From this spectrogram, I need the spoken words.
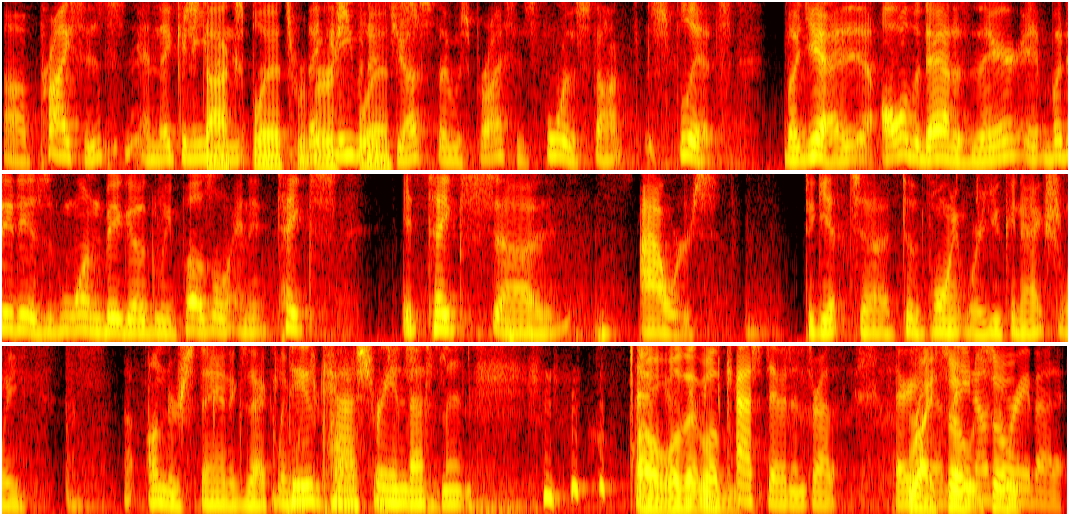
uh, prices, and they can Stock even, splits, they reverse can even adjust those prices for the stock splits. But yeah, all the data is there, it, but it is one big ugly puzzle, and it takes it takes uh, hours to get uh, to the point where you can actually understand exactly what Do your cash cost basis is. Reinvestment. oh well, that, well cash dividends rather. There you Right, Go. so- you don't so- have to worry about it.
